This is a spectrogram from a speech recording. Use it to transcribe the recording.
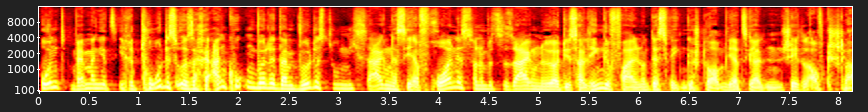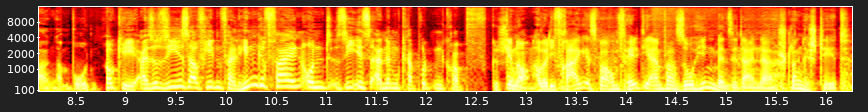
Und wenn man jetzt ihre Todesursache angucken würde, dann würdest du nicht sagen, dass sie erfroren ist, sondern würdest du sagen, naja, die ist halt hingefallen und deswegen gestorben. Die hat sie halt einen Schädel aufgeschlagen am Boden. Okay, also sie ist auf jeden Fall hingefallen und sie ist an einem kaputten Kopf gestorben. Genau, aber die Frage ist, warum fällt die einfach so hin, wenn sie da in der Schlange steht?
